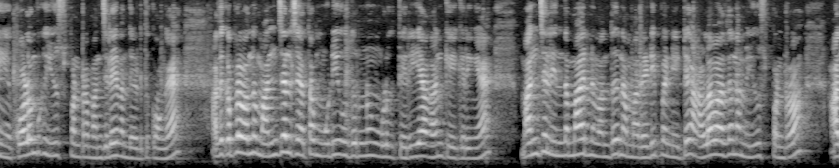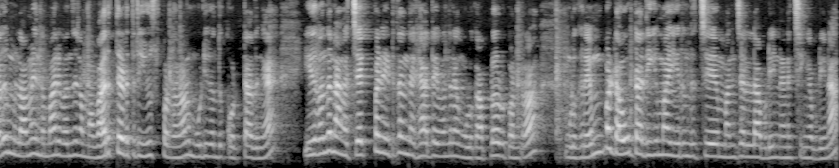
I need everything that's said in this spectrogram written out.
நீங்கள் குழம்புக்கு யூஸ் பண்ணுற மஞ்சளே வந்து எடுத்துக்கோங்க. அதுக்கப்புறம் வந்து மஞ்சள் சேர்த்தா முடி உதிர்னு உங்களுக்கு தெரியாதான்னு கேட்குறீங்க மஞ்சள் இந்த மாதிரி வந்து நம்ம ரெடி பண்ணிவிட்டு அளவாக தான் நம்ம யூஸ் பண்ணுறோம் அதுவும் இல்லாமல் இந்த மாதிரி வந்து நம்ம வறுத்து எடுத்துகிட்டு யூஸ் பண்ணுறதுனால முடி வந்து கொட்டாதுங்க. இது வந்து நாங்கள் செக் பண்ணிவிட்டு தான் இந்த ஹேர்டை வந்து நாங்கள் உங்களுக்கு அப்லோட் பண்ணுறோம் உங்களுக்கு ரொம்ப டவுட் அதிகமாக இருந்துச்சு மஞ்சள் அப்படின்னு நினச்சிங்க அப்படின்னா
